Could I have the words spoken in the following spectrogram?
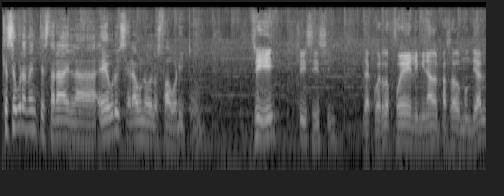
que seguramente estará en la Euro y será uno de los favoritos. Sí, sí, sí, sí. De acuerdo, fue eliminado el pasado Mundial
